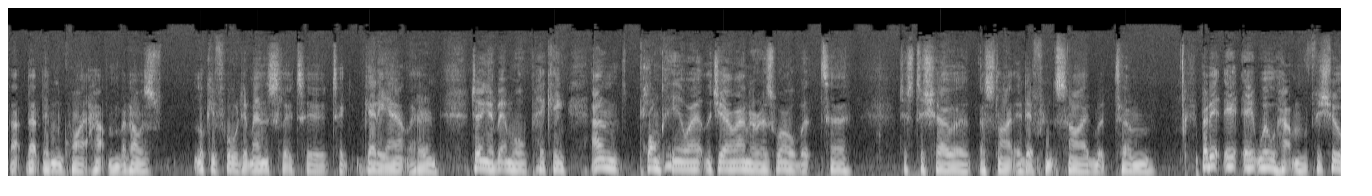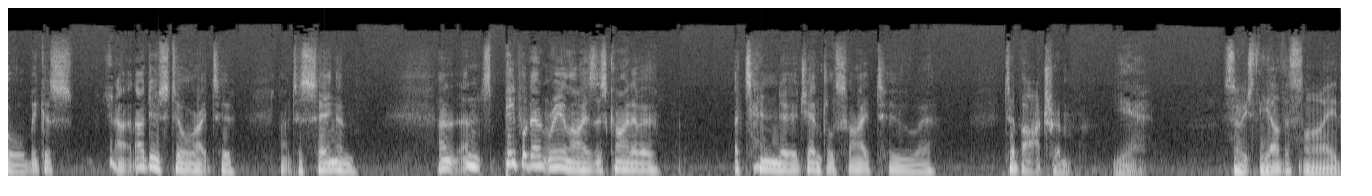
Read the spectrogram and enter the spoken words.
that that didn't quite happen. But I was looking forward immensely to, to getting out there and doing a bit more picking and plonking away at the Joanna as well. But uh, just to show a, a slightly different side, but. Um, but it, it, it will happen for sure because you know I do still like to like to sing and and, and people don't realise there's kind of a a tender, gentle side to uh, to Bartram. Yeah. So it's the other side,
